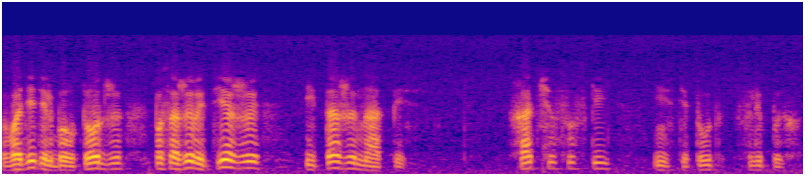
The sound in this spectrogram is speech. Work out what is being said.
Водитель был тот же, пассажиры те же и та же надпись «Хатчинсонский институт слепых».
